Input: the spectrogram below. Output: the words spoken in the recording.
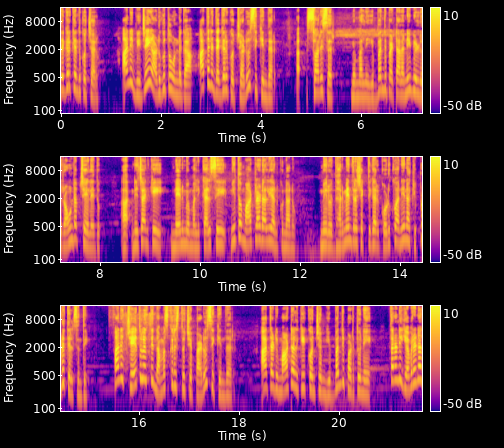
దగ్గరికి ఎందుకు వచ్చారు అని విజయ్ అడుగుతూ ఉండగా అతని దగ్గరకొచ్చాడు సికిందర్. సారీ సార్ మిమ్మల్ని ఇబ్బంది పెట్టాలని వీళ్ళు రౌండప్ చేయలేదు. నిజానికి నేను మిమ్మల్ని కలిసి మీతో మాట్లాడాలి అనుకున్నాను. మీరు ధర్మేంద్ర శక్తి గారి కొడుకు అని నాకు ఇప్పుడే తెలిసింది. అని చేతులెత్తి నమస్కరిస్తూ చెప్పాడు సికిందర్. అతడి మాటలకి కొంచెం ఇబ్బంది పడుతూనే తనని ఎవరైనా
